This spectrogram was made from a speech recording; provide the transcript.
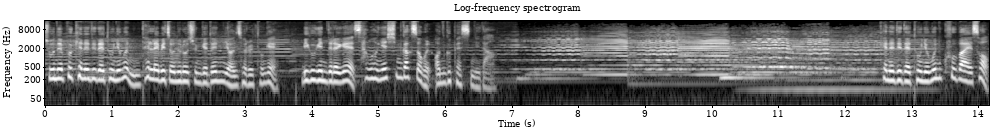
존 F 케네디 대통령은 텔레비전으로 중계된 연설을 통해 미국인들에게 상황의 심각성을 언급했습니다. 케네디 대통령은 쿠바에서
